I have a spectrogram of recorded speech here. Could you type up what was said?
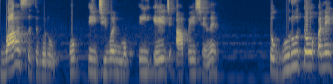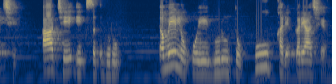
વાહ સદગુરુ, મુક્તિ, જીવન મુક્તિ એ જ આપે છે ને? તો ગુરુ તો અનેક છે. આ છે એક સદગુરુ. તમે લોકોએ ગુરુ તો ખૂબ કર્યા છે.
